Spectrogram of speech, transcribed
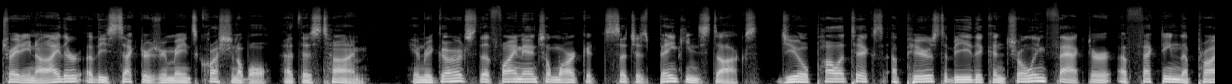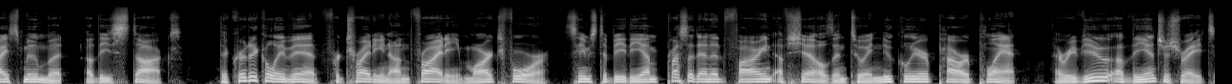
trading either of these sectors remains questionable at this time. In regards to the financial markets, such as banking stocks, geopolitics appears to be the controlling factor affecting the price movement of these stocks. The critical event for trading on Friday, March 4, seems to be the unprecedented firing of shells into a nuclear power plant. A review of the interest rates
